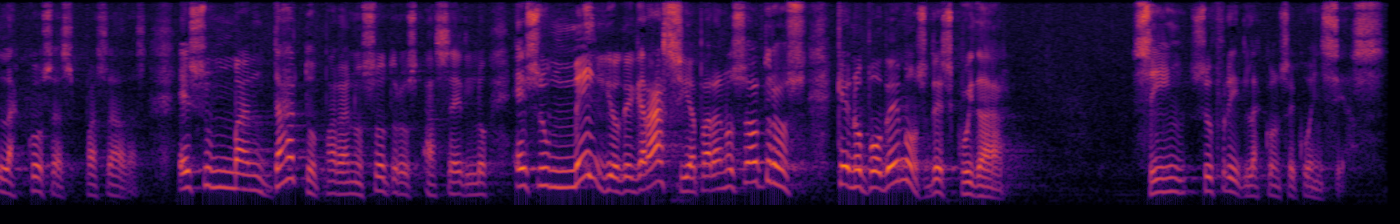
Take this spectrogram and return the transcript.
las cosas pasadas. Es un mandato para nosotros hacerlo. Es un medio de gracia para nosotros que no podemos descuidar sin sufrir las consecuencias.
